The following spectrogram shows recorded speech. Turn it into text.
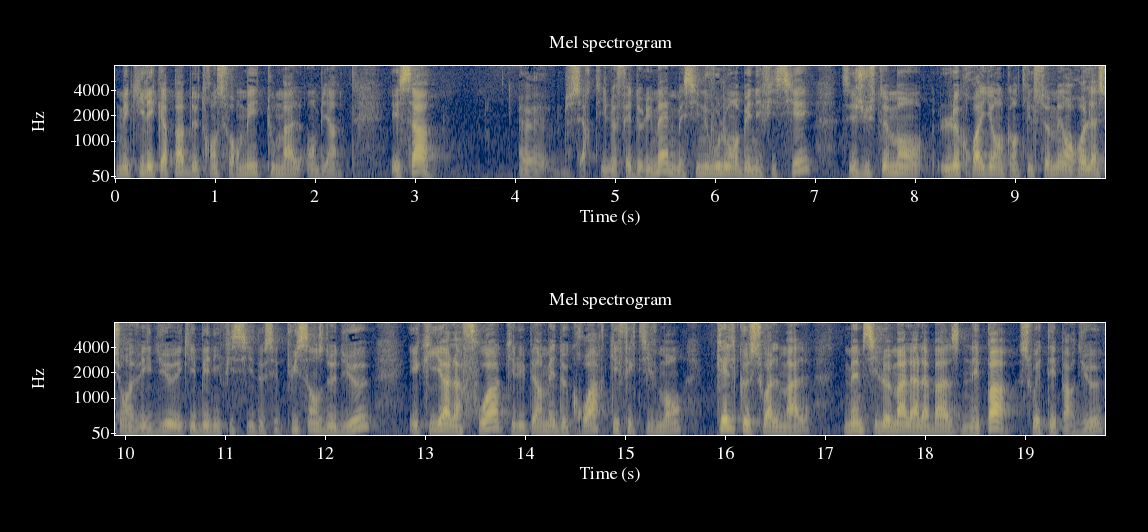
mais qu'il est capable de transformer tout mal en bien. Et ça, euh, certes, il le fait de lui-même, mais si nous voulons en bénéficier, c'est justement le croyant quand il se met en relation avec Dieu et qui bénéficie de cette puissance de Dieu et qui a la foi qui lui permet de croire qu'effectivement, quel que soit le mal, même si le mal à la base n'est pas souhaité par Dieu,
